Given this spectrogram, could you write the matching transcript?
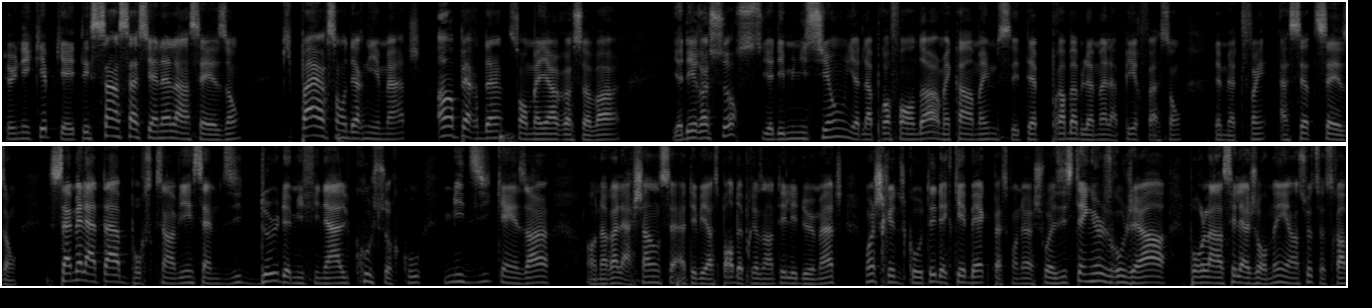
tu as une équipe qui a été sensationnelle en saison, qui perd son dernier match en perdant son meilleur receveur. Il y a des ressources, il y a des munitions, il y a de la profondeur, mais quand même, c'était probablement la pire façon de mettre fin à cette saison. Ça met la table pour ce qui s'en vient samedi. Deux demi-finales, coup sur coup, midi 15h. On aura la chance à TVA Sport de présenter les deux matchs. Moi, je serai du côté de Québec parce qu'on a choisi Stingers Rouge et Or pour lancer la journée. Ensuite, ce sera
